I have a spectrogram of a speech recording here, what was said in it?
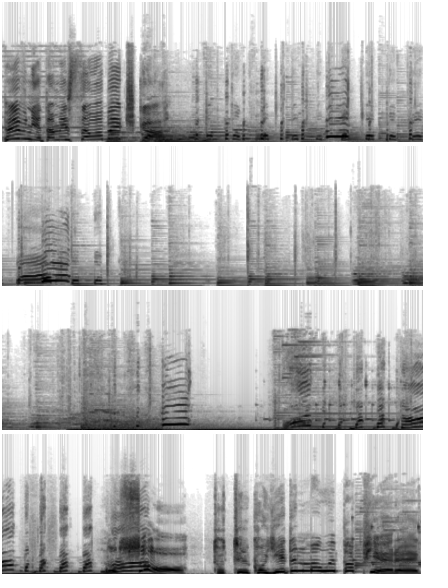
Pewnie, tam jest cała beczka. No co? To tylko jeden mały papierek.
